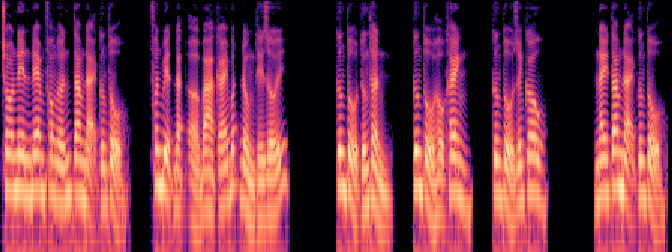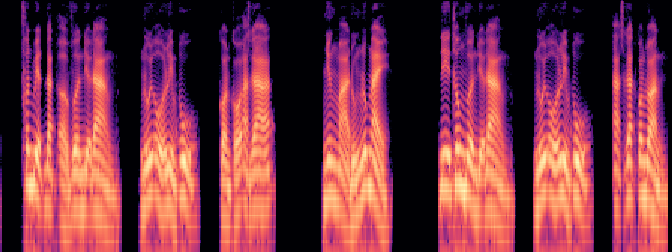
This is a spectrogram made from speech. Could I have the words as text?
cho nên đem phong ấn tam đại cương tổ, phân biệt đặt ở ba cái bất đồng thế giới. Cương tổ tướng thần, cương tổ hậu khanh, cương tổ doanh câu. Nay tam đại cương tổ, phân biệt đặt ở vườn địa đàng, núi ổ liềm phụ, còn có Asgard. Nhưng mà đúng lúc này, đi thông vườn địa đàng, núi ổ liềm phụ, Asgard quan đoàn,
